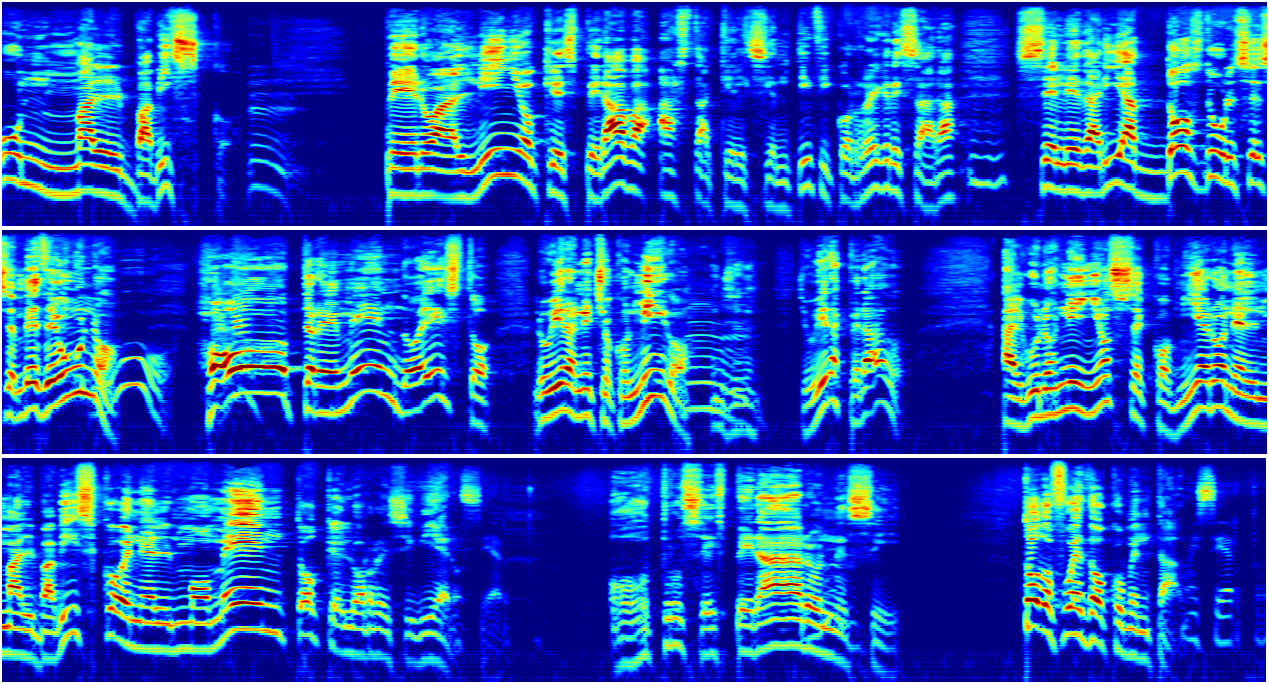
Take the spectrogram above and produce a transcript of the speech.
un malvavisco. Mm. Pero al niño que esperaba hasta que el científico regresara, se le daría dos dulces en vez de uno. Uh. ¡Oh, tremendo esto! Lo hubieran hecho conmigo. Mm. Yo, hubiera esperado. Algunos niños se comieron el malvavisco en el momento que lo recibieron. Cierto. Otros esperaron, mm. sí. Todo fue documentado. Muy cierto.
